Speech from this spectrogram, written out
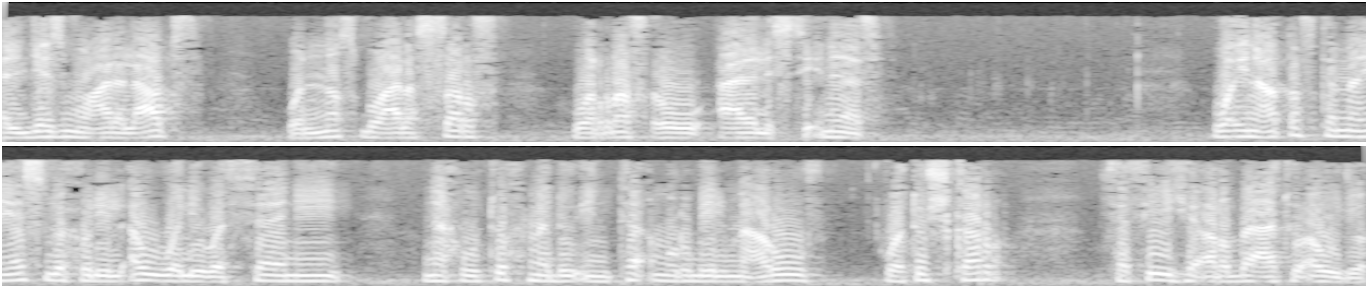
الجزم على العطف والنصب على الصرف والرفع على الاستئناف. وإن عطفت ما يصلح للأول والثاني نحو تحمد إن تأمر بالمعروف وتشكر ففيه أربعة أوجه.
